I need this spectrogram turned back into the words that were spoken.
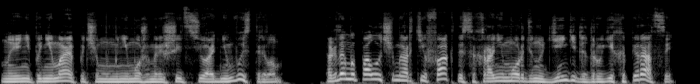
«Но я не понимаю, почему мы не можем решить все одним выстрелом. Тогда мы получим артефакты, и сохраним ордену деньги для других операций.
